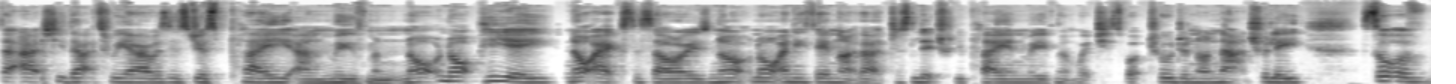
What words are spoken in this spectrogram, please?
that actually that three hours is just play and movement, not not PE, not exercise, not not anything like that, just literally play and movement, which is what children are naturally sort of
